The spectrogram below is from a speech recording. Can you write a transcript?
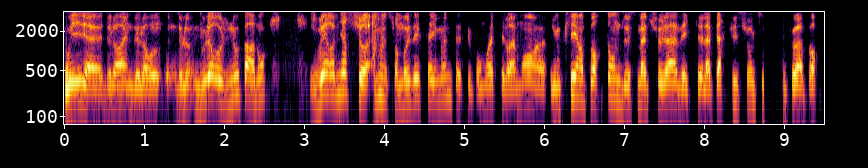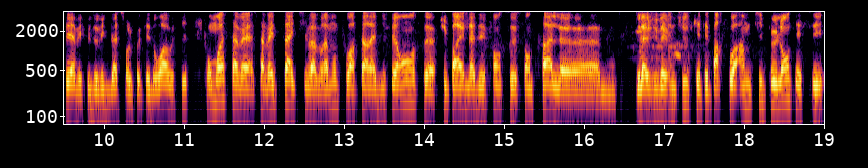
Oui, euh, Delors a une douleur, au- douleur au genou, pardon. Je voulais revenir sur, sur Moses Simon parce que pour moi, c'est vraiment euh, une clé importante de ce match-là avec euh, la percussion qu'il peut apporter avec Ludovic Blas sur le côté droit aussi. Pour moi, ça va, ça va être ça qui va vraiment pouvoir faire la différence. Tu parlais de la défense centrale euh, de la Juventus qui était parfois un petit peu lente et c'est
